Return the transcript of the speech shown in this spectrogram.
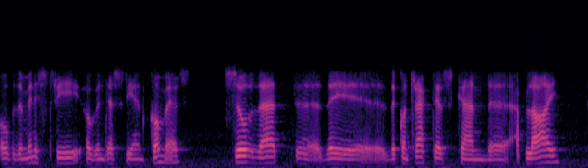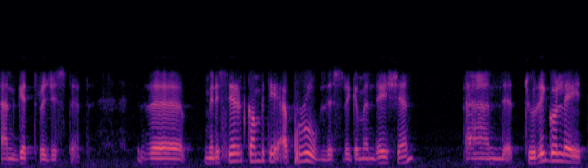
of the Ministry of Industry and Commerce so that uh, they, the contractors can uh, apply and get registered. The ministerial committee approved this recommendation and to regulate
